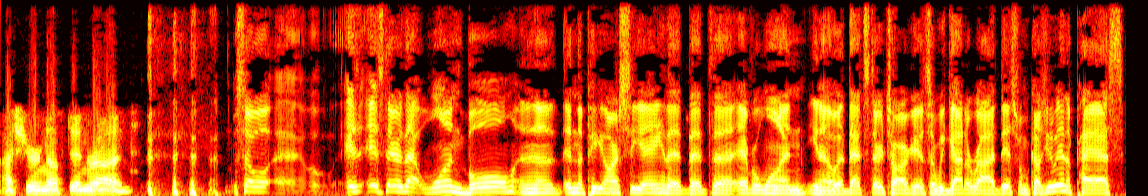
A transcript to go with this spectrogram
I sure enough didn't ride. So, uh, is, is there that one bull in the in the PRCA that that uh, everyone you know that's their target? So we got to ride this one because you know in the past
